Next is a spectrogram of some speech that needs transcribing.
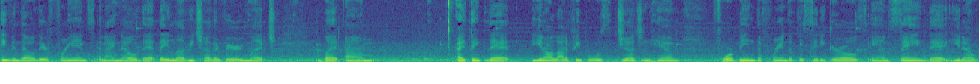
even though they're friends and i know that they love each other very much. But um, i think that you know a lot of people was judging him for being the friend of the city girls and saying that, you know,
